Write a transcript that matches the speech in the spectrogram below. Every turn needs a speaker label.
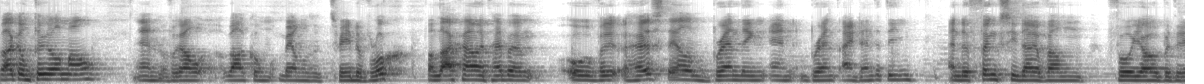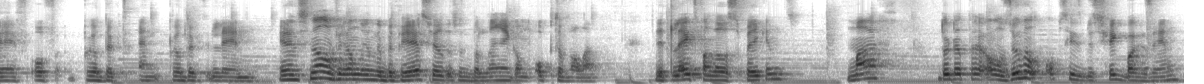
Speaker 1: Welkom terug allemaal en vooral welkom bij onze tweede vlog. Vandaag gaan we het hebben over huisstijl, branding en brand identity en de functie daarvan voor jouw bedrijf of product en productlijn. In een snel veranderende bedrijfswereld is het belangrijk om op te vallen. Dit lijkt vanzelfsprekend, maar doordat er al zoveel opties beschikbaar zijn,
